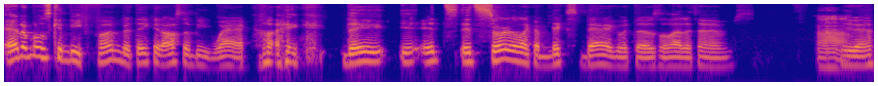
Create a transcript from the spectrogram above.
edibles can be fun, but they could also be whack. Like they, it, it's it's sort of like a mixed bag with those a lot of times. Uh-huh. You know,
